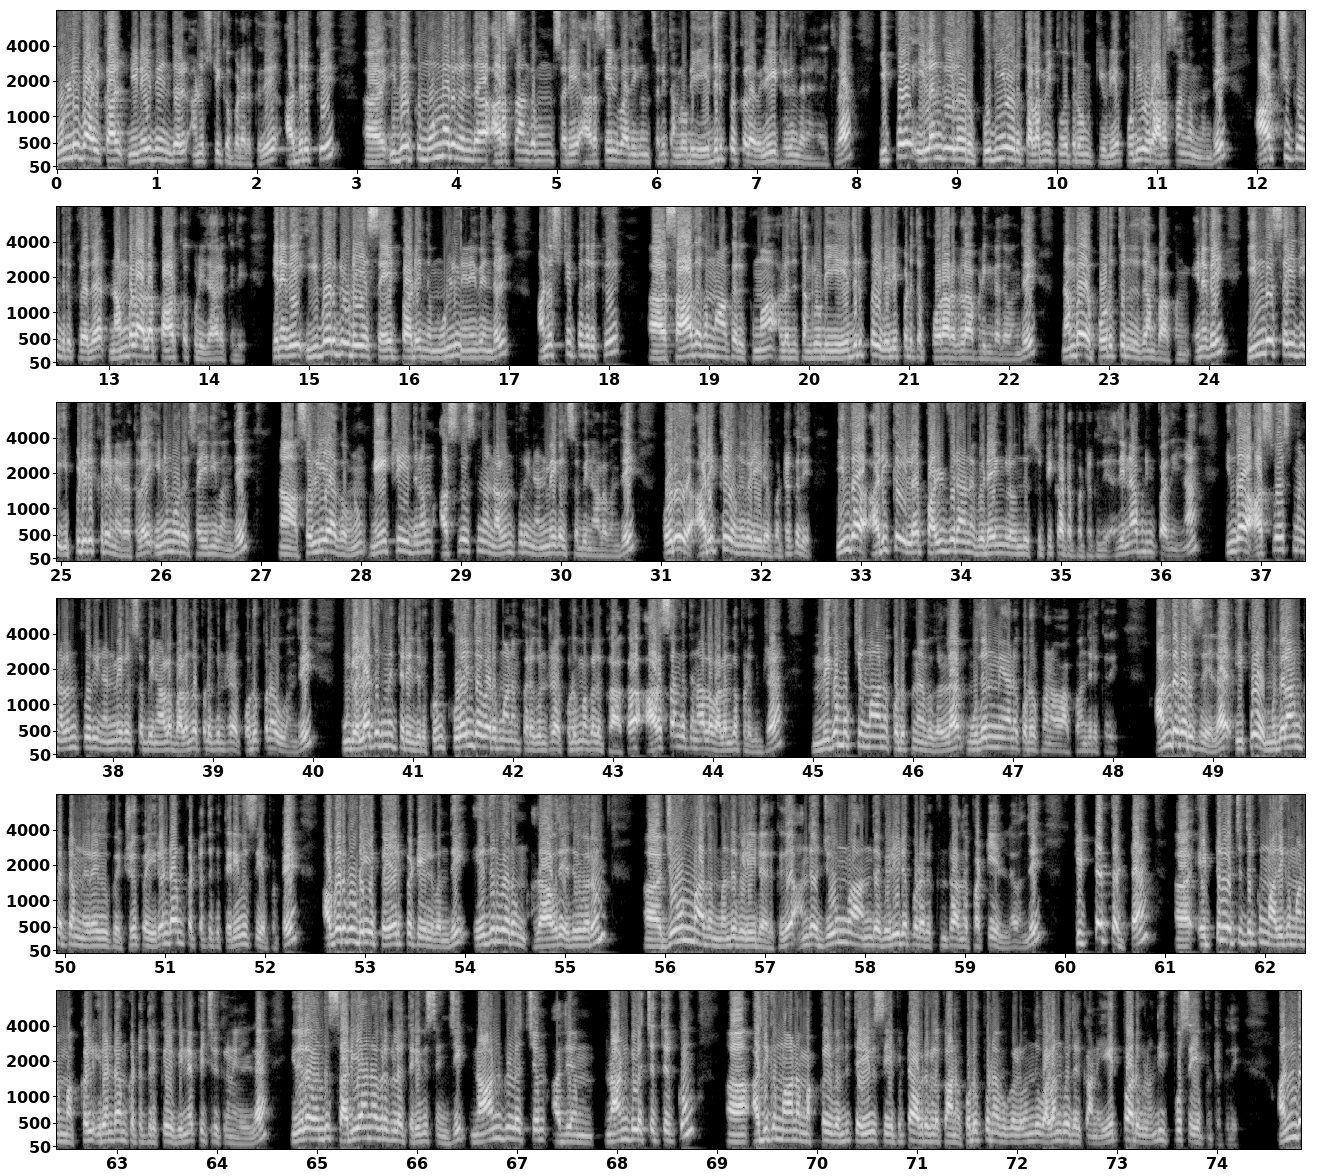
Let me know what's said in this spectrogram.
முள்ளிவாய்க்கால் நினைவேந்தல் அனுஷ்டிக்கப்பட இருக்குது. அதற்கு இதற்கு முன்னர் இருந்த அரசாங்கமும் சரி அரசியல்வாதிகளும் சரி தங்களுடைய எதிர்ப்புகளை வெளியிட்டிருந்த நிலையத்துல இப்போ இலங்கையில ஒரு புதிய ஒரு தலைமைத்துவத்துடன் கூடிய புதிய ஒரு அரசாங்கம் வந்து ஆட்சிக்கு வந்திருக்கிறத நம்மளால பார்க்கக்கூடியதா இருக்குது. எனவே இவர்களுடைய செயற்பாடு இந்த முள்ளி நினைவேந்தல் அனுஷ்டிப்பதற்கு சாதகமாக இருக்குமா? அல்லது தங்களுடைய எதிர்ப்பை வெளிப்படுத்த போறார்களா அப்படிங்கறத வந்து நம்ம பொறுத்திருந்து தான் பார்க்கணும். எனவே இந்த செய்தி இப்படி இருக்கிற நேரத்துல இன்னும் ஒரு செய்தி வந்து நான் சொல்லியாகணும் நேற்றைய தினம் அஸ்வஸ்ம நலன்புரி நன்மைகள் சபையினால வந்து ஒரு அறிக்கை ஒன்று வெளியிடப்பட்டிருக்குது. இந்த அறிக்கையில பல்வேறான விடயங்கள் வந்து சுட்டிக்காட்டப்பட்டிருக்குது. அது என்ன அப்படின்னு பாத்தீங்கன்னா இந்த அஸ்வஸ்ம நலன்புரி நன்மைகள் சபையினால வழங்கப்படுகின்ற கொடுப்பனவு வந்து உங்க எல்லாத்துக்குமே தெரிந்திருக்கும் குறைந்த வருமானம் பெறுகின்ற குடும்பங்களுக்காக அரசாங்கத்தினால வழங்கப்படுகின்ற மிக முக்கியமான கொடுப்பனவுகள்ல முதன்மையான கொடுப்பனவாக வந்திருக்குது. அந்த வரிசையில இப்போ முதலாம் கட்டம் நிறைவு பெற்று இப்ப இரண்டாம் கட்டத்துக்கு தெரிவு செய்யப்பட்டு அவர்களுடைய பெயர் பட்டியல் வந்து எதிர்வரும் அதாவது எதிர்வரும் ஜூன் மாதம் வந்து வெளியிட இருக்குது. அந்த ஜூன் அந்த வெளியிடப்பட இருக்கின்ற அந்த பட்டியலில் வந்து கிட்டத்தட்ட ஆஹ், எட்டு லட்சத்திற்கும் அதிகமான மக்கள் இரண்டாம் கட்டத்திற்கு விண்ணப்பிச்சிருக்கிற நிலையில இதுல வந்து சரியானவர்களை தெரிவு செஞ்சு நான்கு லட்சம் அது நான்கு லட்சத்திற்கும் ஆஹ், அதிகமான மக்கள் வந்து தெரிவு செய்யப்பட்டு அவர்களுக்கான கொடுப்புணவுகள் வந்து வழங்குவதற்கான ஏற்பாடுகள் வந்து இப்போ செய்யப்பட்டிருக்குது. அந்த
